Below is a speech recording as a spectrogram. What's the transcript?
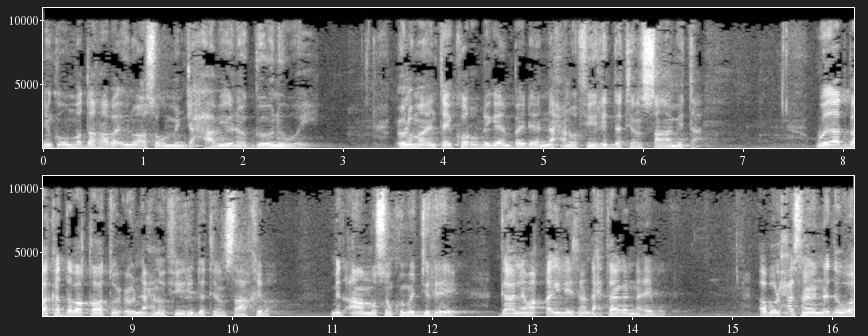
Ninka ummadda raba inuu asagu minjaxaabiyano gooni weey culummaa intay kor u dhigeen bay dheheen naxnu fii riddatin saamita. Wadaad baa ka daba qaato wuxuu naxnu fii riddatin saakhiba mid aamusan kuma jiree gaalnimo qaylaysaan dhex taagannahay buu. Abulxasan anadawa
